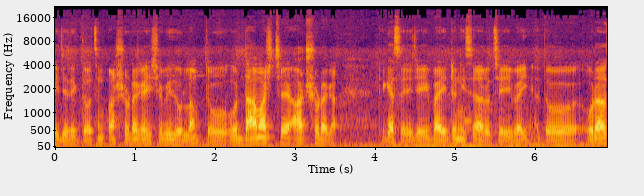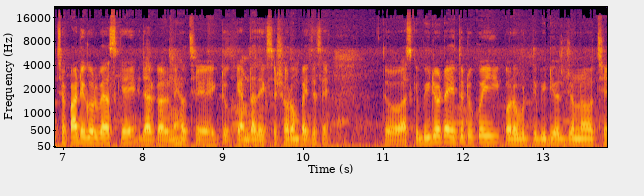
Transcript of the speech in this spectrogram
এই যে দেখতে পাচ্ছেন, পাঁচশো টাকা হিসেবেই ধরলাম। তো ওর দাম আসছে আটশো টাকা। ঠিক আছে, এই যে এই বাইটা নিছে আর হচ্ছে এই বাই তো ওরা হচ্ছে পার্টি করবে আজকে, যার কারণে হচ্ছে একটু ক্যামেরা দেখছে, সরম পাইতেছে। তো আজকে ভিডিওটা এতটুকুই। পরবর্তী ভিডিওর জন্য হচ্ছে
